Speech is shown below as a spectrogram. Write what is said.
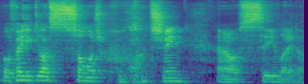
Well, thank you guys so much for watching, and I'll see you later.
